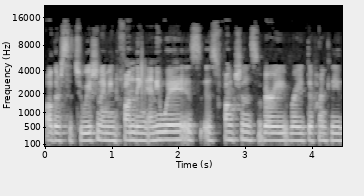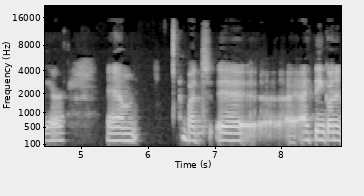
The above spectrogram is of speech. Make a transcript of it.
other situation. I mean, funding anyway is is functions very very differently there. Um, but uh, I think on an,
